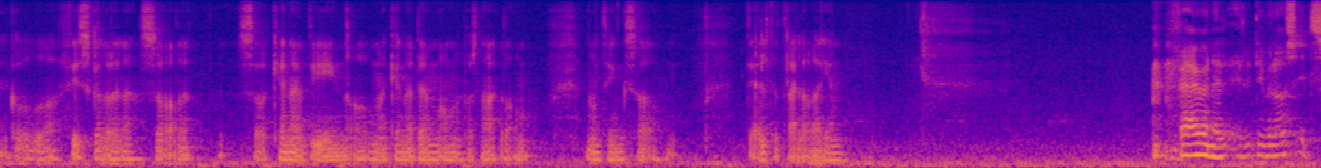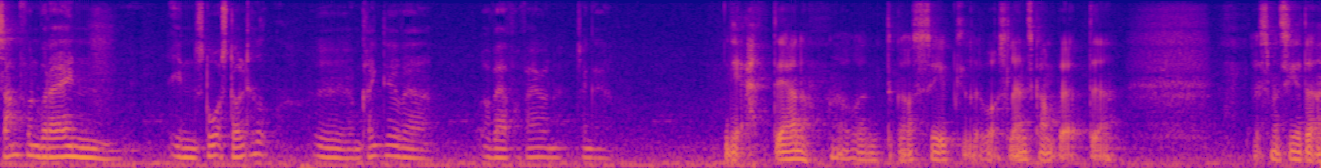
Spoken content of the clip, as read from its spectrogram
man går ud og fisker, eller eller der, så, så kender de en, og man kender dem, og man får snakket om nogle ting, så det er altid dejligt at være hjemme. Færøerne, det er vel også et samfund, hvor der er en, en stor stolthed øh, omkring det at være, at være fra Færøerne, tænker jeg. Ja, det er der. Og øh, du kan også se til vores landskamp, at uh, hvis man siger, der,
